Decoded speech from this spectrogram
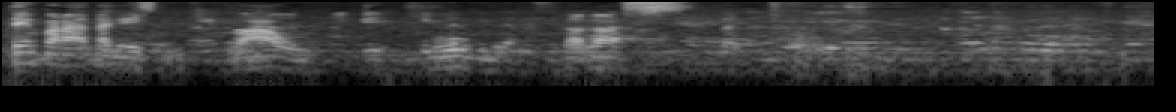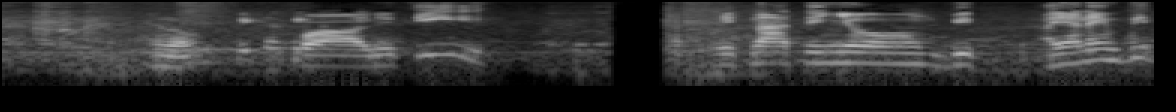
Ito yung parata guys. Wow. Boom. Talas. Ano? Quality. Eat natin yung beef. Ayan na yung beef.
